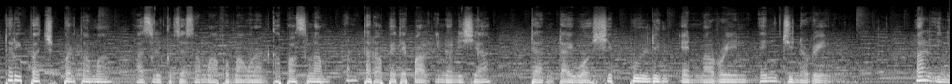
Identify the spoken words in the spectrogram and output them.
dari batch pertama hasil kerjasama pembangunan kapal selam antara PT PAL Indonesia dan Daiwa Shipbuilding and Marine Engineering. Hal ini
